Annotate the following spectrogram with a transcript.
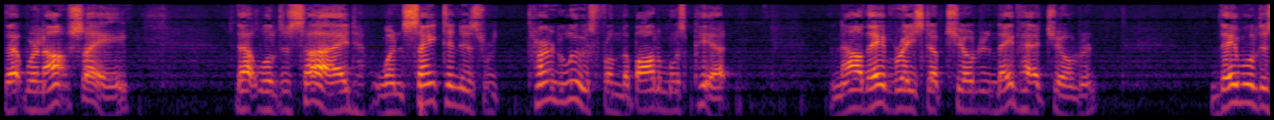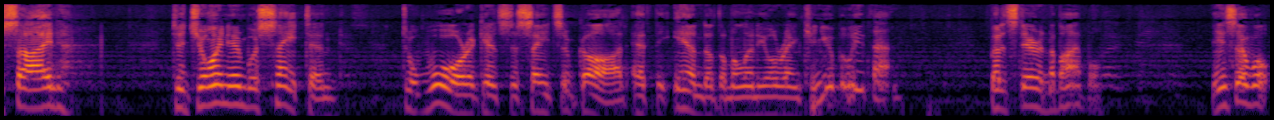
that were not saved that will decide when Satan is turned loose from the bottomless pit now they've raised up children, they've had children. They will decide to join in with Satan to war against the saints of God at the end of the millennial reign. Can you believe that? But it's there in the Bible. And you say, well,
